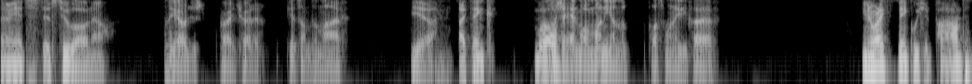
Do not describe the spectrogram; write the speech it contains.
I mean, it's it's too low now. I think I would just probably try to get something live. Yeah, I think. Well, I wish I had more money on the plus one eighty five. You know what I think we should pound?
